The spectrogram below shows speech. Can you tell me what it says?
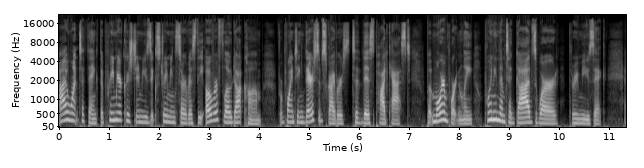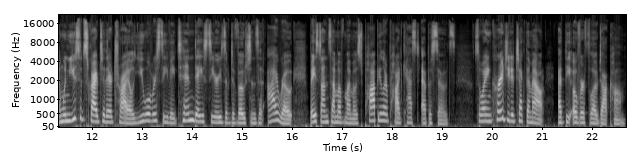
I want to thank the premier Christian music streaming service, theoverflow.com, for pointing their subscribers to this podcast, but more importantly, pointing them to God's Word through music. And when you subscribe to their trial, you will receive a 10 day series of devotions that I wrote based on some of my most popular podcast episodes. So I encourage you to check them out at theoverflow.com.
